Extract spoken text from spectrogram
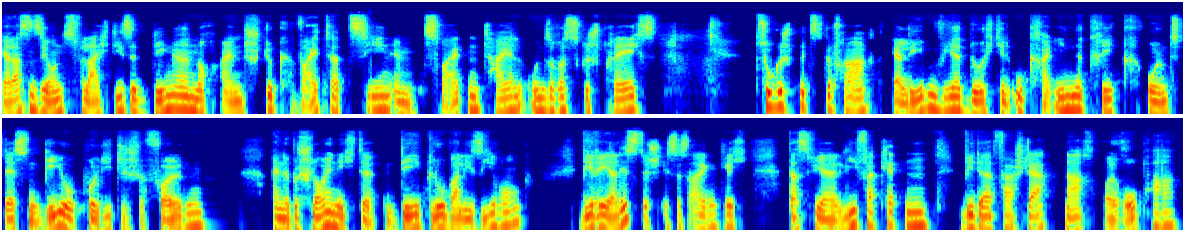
Ja, lassen Sie uns vielleicht diese Dinge noch ein Stück weiterziehen im zweiten Teil unseres Gesprächs. Zugespitzt gefragt, erleben wir durch den Ukraine-Krieg und dessen geopolitische Folgen eine beschleunigte Deglobalisierung? Wie realistisch ist es eigentlich, dass wir Lieferketten wieder verstärkt nach Europa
